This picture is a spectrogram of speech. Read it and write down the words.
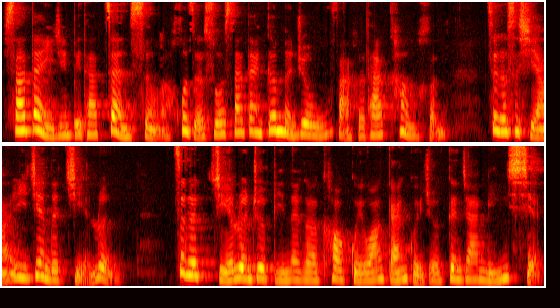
撒旦已经被他战胜了，或者说撒旦根本就无法和他抗衡。这个是显而易见的结论。这个结论就比那个靠鬼王赶鬼就更加明显。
